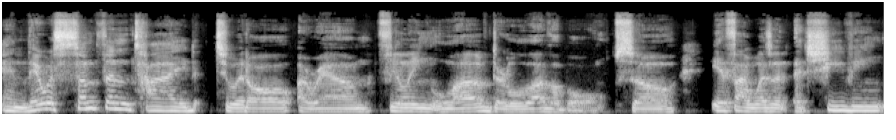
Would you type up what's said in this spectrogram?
and there was something tied to it all around feeling loved or lovable. So if I wasn't achieving,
